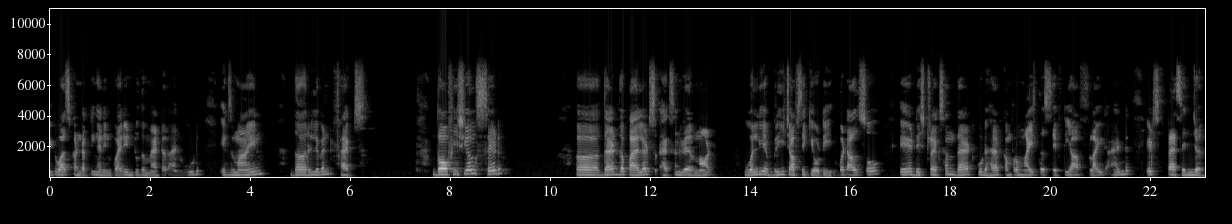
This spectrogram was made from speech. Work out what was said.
it was conducting an inquiry into the matter and would examine the relevant facts the official said that the pilot's action were not only a breach of security but also a distraction that could have compromised the safety of flight and its passenger.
